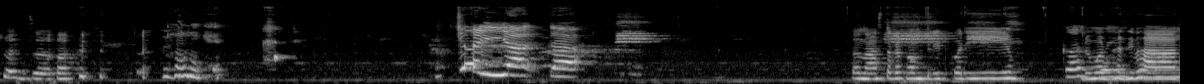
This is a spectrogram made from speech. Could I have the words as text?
সহ্য হয়। চলিয়াটা তো নাস্তাটা কমপ্লিট করি। ডুমুর ভাজি ভাত।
